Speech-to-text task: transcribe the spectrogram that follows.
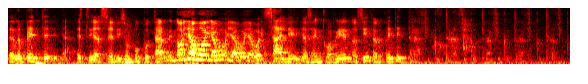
De repente, ya, este ya se le hizo un poco tarde. No, ya voy, ya voy, ya voy, ya voy. Sale, ya salen corriendo así. De repente, tráfico, tráfico, tráfico, tráfico, tráfico, tráfico.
